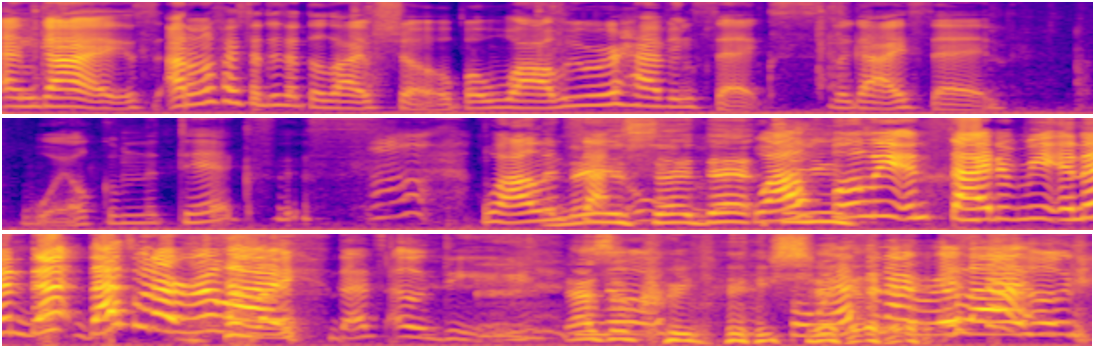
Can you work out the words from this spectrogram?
And guys, I don't know if I said this at the live show, but while we were having sex, the guy said, "Welcome to Texas." Mm. While And inside, they said that while to you. fully inside of me, and then that that's when I realized. Like, that's OD. That's No. some creepy shit. That's when I realized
